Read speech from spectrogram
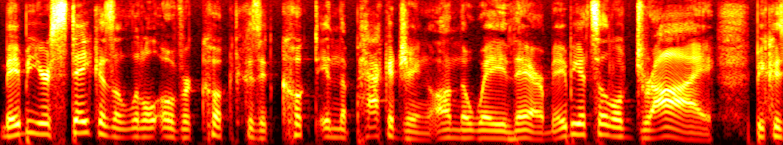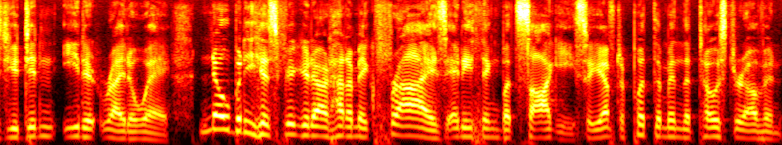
Maybe your steak is a little overcooked because it cooked in the packaging on the way there. Maybe it's a little dry because you didn't eat it right away. Nobody has figured out how to make fries anything but soggy, so you have to put them in the toaster oven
